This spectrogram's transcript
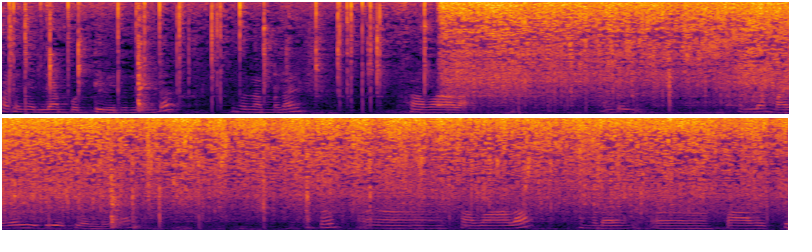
കടുകെല്ലാം പൊട്ടി വരുന്നുണ്ട്. അപ്പോൾ നമ്മുടെ സവാള. നല്ല മഴ ഇടിയൊക്കെ ഉണ്ട് അപ്പം സവാള നമ്മുടെ പാവയ്ക്ക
